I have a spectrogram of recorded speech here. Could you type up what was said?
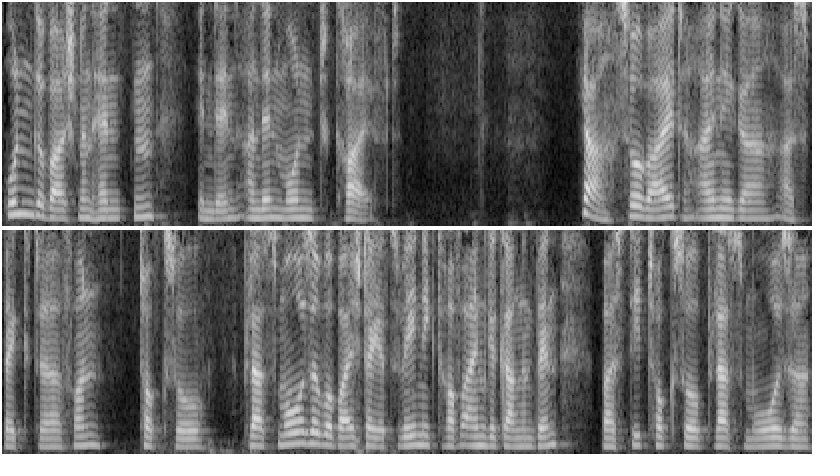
ungewaschenen Händen in den, an den Mund greift. Ja, soweit einige Aspekte von Toxoplasmose, wobei ich da jetzt wenig drauf eingegangen bin, was die Toxoplasmose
